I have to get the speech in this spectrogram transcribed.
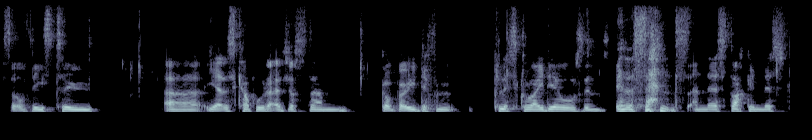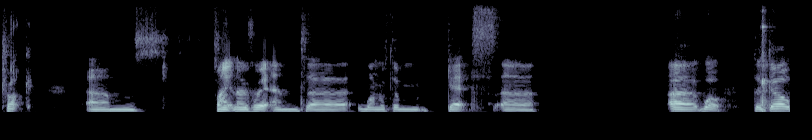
sort of these two, uh, yeah, this couple that are just um, got very different political ideals in in a sense, and they're stuck in this truck, um, fighting over it, and uh, one of them gets, uh, uh, well, the girl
